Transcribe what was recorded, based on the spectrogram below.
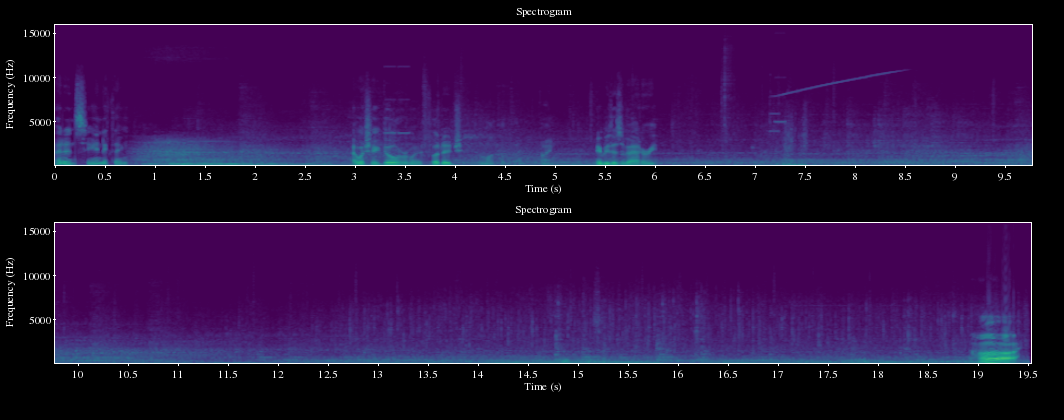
I didn't see anything. I wish I could go over my footage. Look at that. Fine. Maybe there's a battery. Aha!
